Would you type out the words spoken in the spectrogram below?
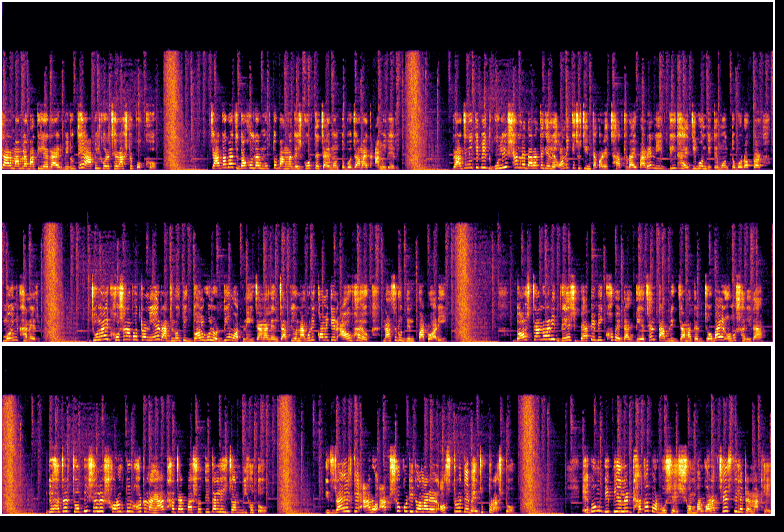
চার মামলা বাতিলের রায়ের বিরুদ্ধে আপিল করেছে রাষ্ট্রপক্ষ। চাঁদাবাজ দখলদার মুক্ত বাংলাদেশ গড়তে চায় মন্তব্য জামায়াত আমিরের। রাজনীতিবিদ গুলির সামনে দাঁড়াতে গেলে অনেক কিছু চিন্তা করে, ছাত্ররাই পারে নির্দ্বিধায় জীবন দিতে মন্তব্য ডক্টর মঈন খানের। জুলাই ঘোষণাপত্র নিয়ে রাজনৈতিক দলগুলোর দ্বিমত নেই, জানালেন জাতীয় নাগরিক কমিটির আহ্বায়ক নাসিরুদ্দিন পাটোয়ারি। দশ জানুয়ারি দেশব্যাপী বিক্ষোভের ডাক দিয়েছেন তাবলিগ জামাতের জোবায়ের অনুসারীরা। দুই সালের সড়ক দুর্ঘটনায় আট হাজার পাঁচশো তেতাল্লিশ জন নিহত। ইসরায়েলকে আরও আটশো কোটি ডলারের অস্ত্র দেবে যুক্তরাষ্ট্র। এবং বিপিএল এর ঢাকা পর্ব শেষ। সোমবার গড়াচ্ছে সিলেটের মাঠে।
